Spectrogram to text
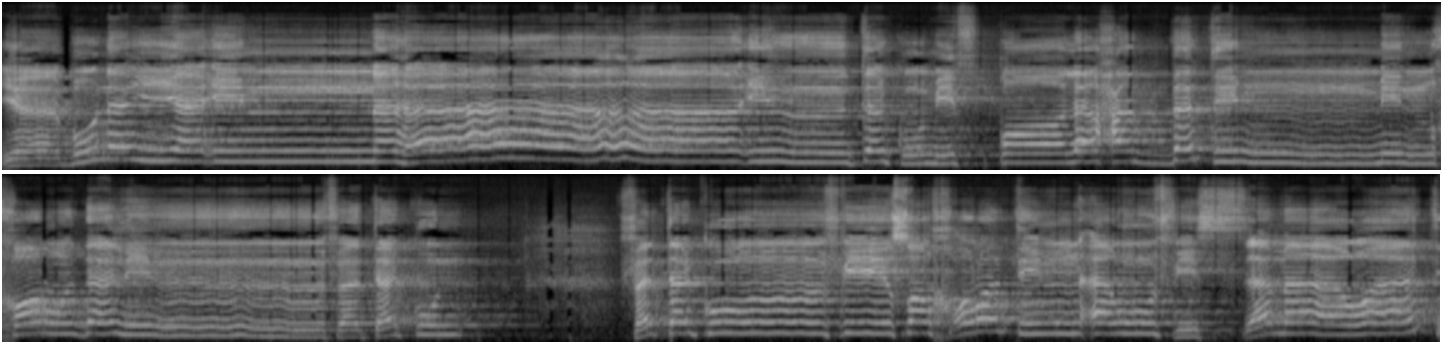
يا بني إنها من خردل فتكن فتكن في صخرة أو في السماوات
